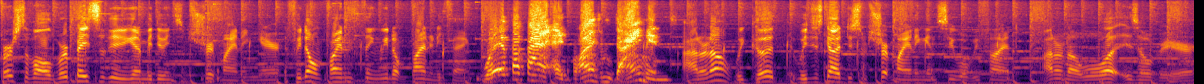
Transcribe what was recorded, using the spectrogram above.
First of all, we're basically going to be doing some strip mining here. If we don't find anything, we don't find anything. What if I find, I find some diamonds? I don't know. We could. We just got to do some strip mining and see what we find. I don't know. What is over here?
